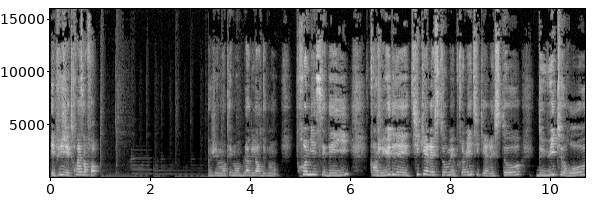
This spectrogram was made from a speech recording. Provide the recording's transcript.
Et puis j'ai trois enfants. J'ai monté mon blog lors de mon premier CDI, quand j'ai eu des tickets resto, mes premiers tickets resto de 8 euros,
